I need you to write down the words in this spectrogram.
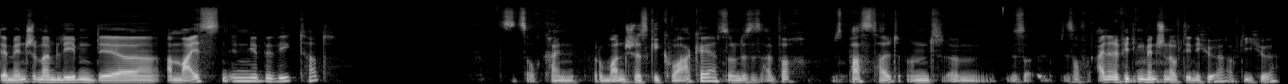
der Mensch in meinem Leben, der am meisten in mir bewegt hat. Das ist jetzt auch kein romantisches Gequake, sondern das ist einfach, es passt halt und ähm, das ist auch einer der wenigen Menschen, auf den ich höre, auf die ich höre.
